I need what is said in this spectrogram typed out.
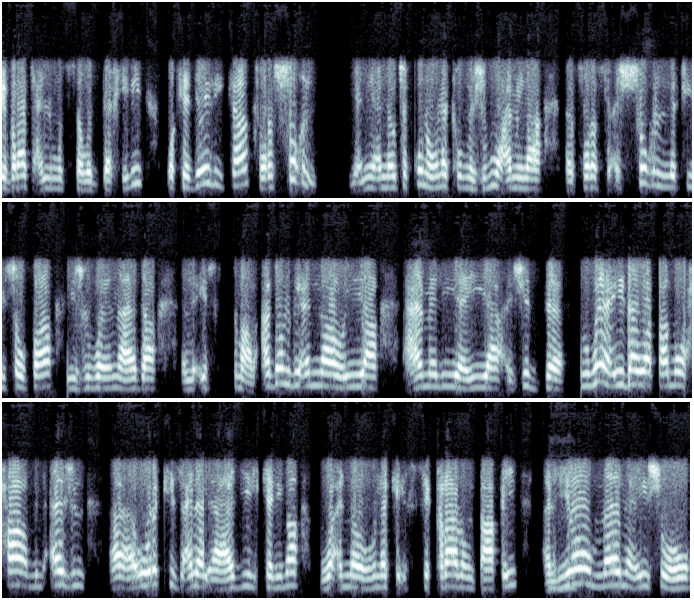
خبرات على المستوى الداخلي وكذلك فرص شغل. يعني أنه تكون هناك مجموعة من فرص الشغل التي سوف يجلب لنا هذا الاستثمار، أظن بأنه هي عملية هي جد واعدة وطموحة من أجل آه، أركز على هذه الكلمة وأنه هناك استقرار طاقي، اليوم ما نعيشه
